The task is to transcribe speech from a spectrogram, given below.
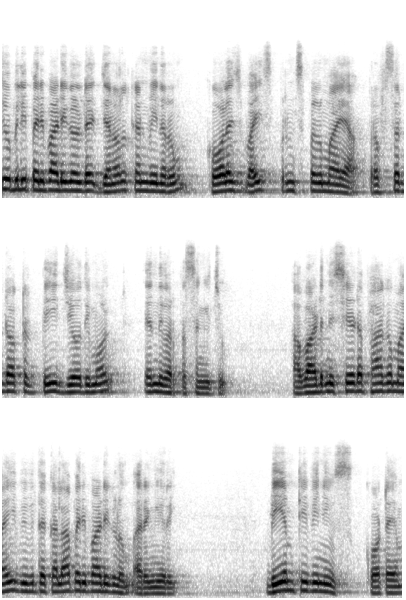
ജൂബിലി പരിപാടികളുടെ ജനറൽ കൺവീനറും കോളേജ് വൈസ് പ്രിൻസിപ്പലുമായ പ്രൊഫസർ ഡോക്ടർ പി ജ്യോതിമോൾ എന്നിവർ പ്രസംഗിച്ചു. അവാർഡ് നിശ്ചയുടെ ഭാഗമായി വിവിധ കലാപരിപാടികളും അരങ്ങേറി. B M T V news Kottayam.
